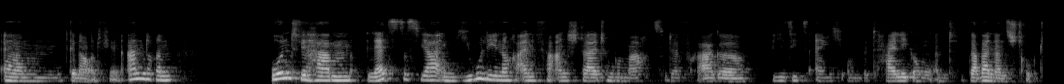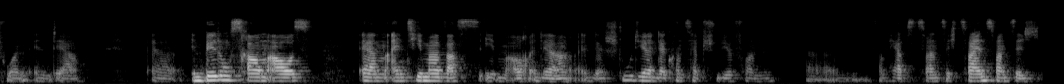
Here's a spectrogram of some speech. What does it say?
ähm, genau, und vielen anderen. Und wir haben letztes Jahr im Juli noch eine Veranstaltung gemacht zu der Frage, wie sieht es eigentlich um Beteiligung und Governance-Strukturen in der, im Bildungsraum aus. Ähm, ein Thema, was eben auch in der, in der Studie, in der Konzeptstudie von, ähm, vom Herbst 2022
